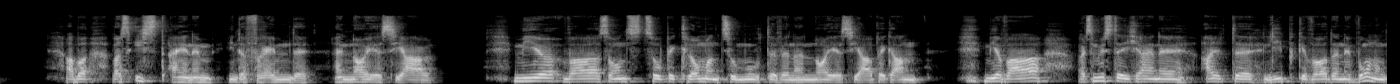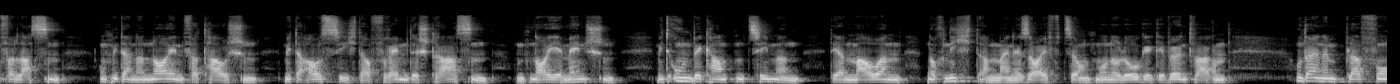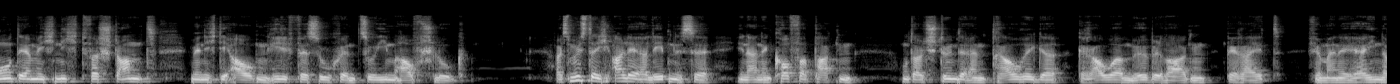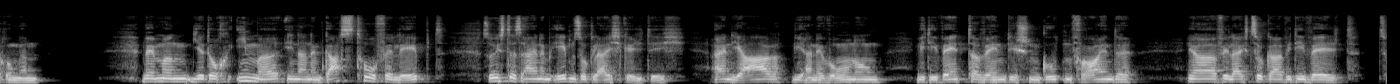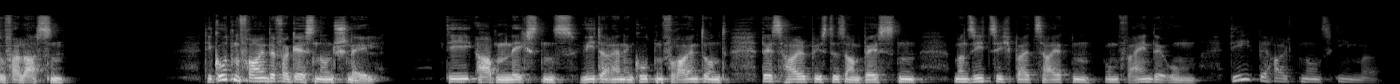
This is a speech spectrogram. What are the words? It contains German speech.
Aber was ist einem in der Fremde ein neues Jahr? Mir war sonst so beklommen zumute, wenn ein neues Jahr begann. Mir war, als müsste ich eine alte, liebgewordene Wohnung verlassen und mit einer neuen vertauschen, mit der Aussicht auf fremde Straßen und neue Menschen, mit unbekannten Zimmern, deren Mauern noch nicht an meine Seufzer und Monologe gewöhnt waren, und einem Plafond, der mich nicht verstand, wenn ich die Augen hilfesuchend zu ihm aufschlug. Als müsste ich alle Erlebnisse in einen Koffer packen und als stünde ein trauriger, grauer Möbelwagen bereit für meine Erinnerungen. Wenn man jedoch immer in einem Gasthofe lebt, so ist es einem ebenso gleichgültig, ein Jahr wie eine Wohnung, wie die wetterwendischen guten Freunde, ja vielleicht sogar wie die Welt zu verlassen. Die guten Freunde vergessen uns schnell. Die haben nächstens wieder einen guten Freund und deshalb ist es am besten, man sieht sich bei Zeiten um Feinde um. Die behalten uns immer.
